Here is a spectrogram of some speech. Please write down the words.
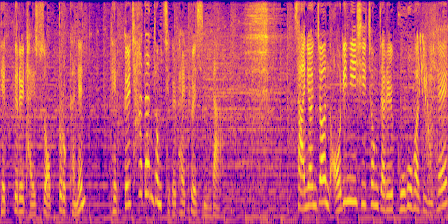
댓글을 달 수 없도록 하는 댓글 차단 정책을 발표했습니다. 4년 전 어린이 시청자를 보호하기 위해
